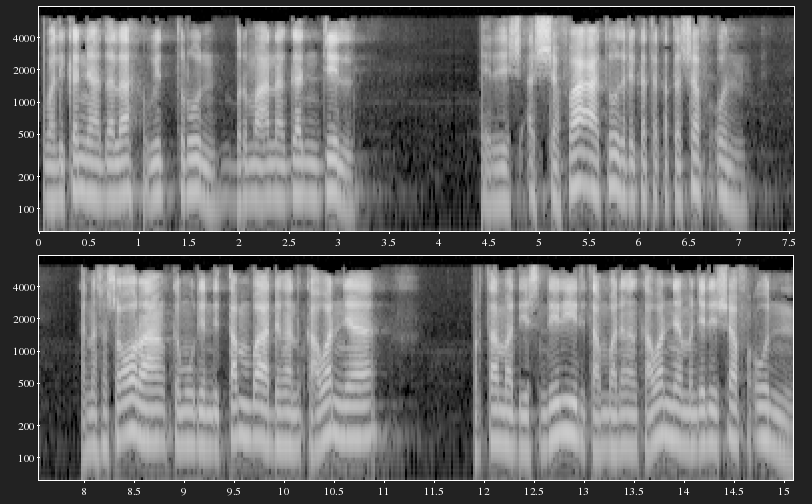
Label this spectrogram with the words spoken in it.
Kebalikannya adalah witrun bermakna ganjil. Jadi asy-syafa'atu dari kata-kata syaf'un karena seseorang kemudian ditambah dengan kawannya, pertama dia sendiri ditambah dengan kawannya menjadi syaf'un.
